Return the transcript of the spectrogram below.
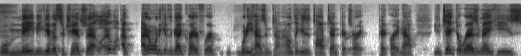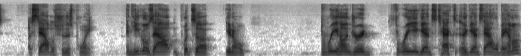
will maybe give us a chance for that. I, I don't want to give the guy credit for what he hasn't done. I don't think he's a top 10 picks right pick right now. You take the resume he's established to this point, and he goes out and puts up, you know, 300 three against Texas against Alabama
